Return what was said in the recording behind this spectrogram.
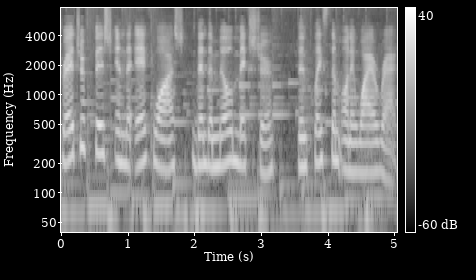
Dredge your fish in the egg wash, then the meal mixture, then place them on a wire rack.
